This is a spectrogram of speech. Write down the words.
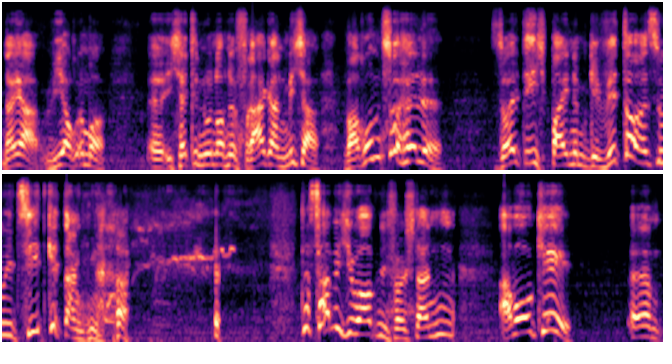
naja, wie auch immer. Äh, ich hätte nur noch eine Frage an Micha. Warum zur Hölle sollte ich bei einem Gewitter Suizidgedanken haben? das habe ich überhaupt nicht verstanden. Aber okay, ähm,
